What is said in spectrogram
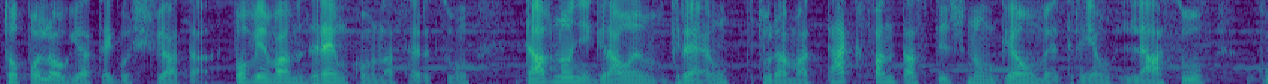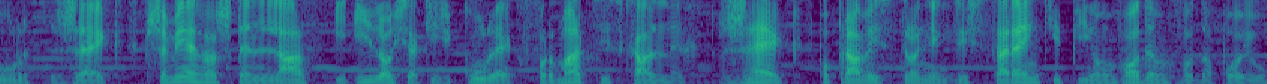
topologia tego świata. Powiem wam z ręką na sercu, dawno nie grałem w grę, która ma tak fantastyczną geometrię lasów, gór, rzek. Przemierzasz ten las i ilość jakichś górek, formacji skalnych, rzek. Po prawej stronie gdzieś sarenki piją wodę w wodopoju.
